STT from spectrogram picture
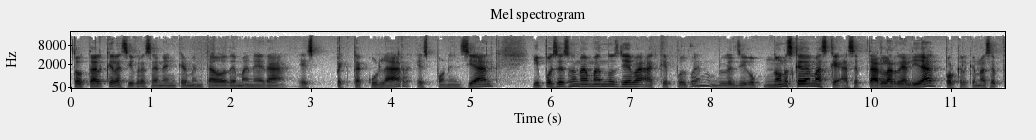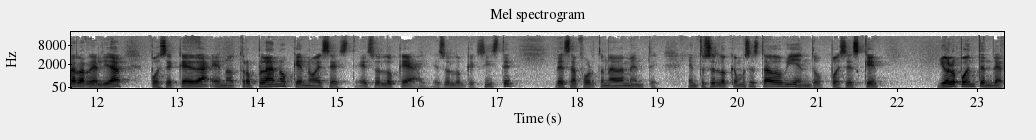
Total que las cifras se han incrementado de manera espectacular, exponencial, y pues eso nada más nos lleva a que, pues bueno, les digo, no nos queda más que aceptar la realidad, porque el que no acepta la realidad, pues se queda en otro plano que no es este. Eso es lo que hay, eso es lo que existe, desafortunadamente. Entonces lo que hemos estado viendo, pues es que yo lo puedo entender.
